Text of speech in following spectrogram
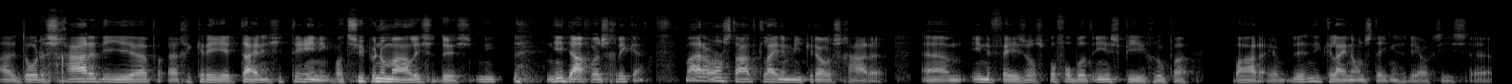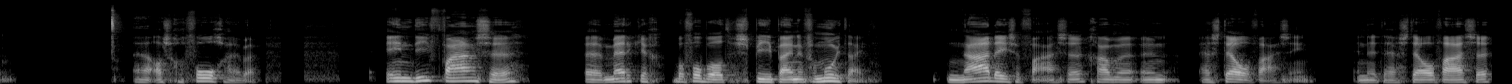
uh, door de schade die je hebt uh, gecreëerd tijdens je training. Wat super normaal is dus, niet, niet daarvoor schrikken. Maar er ontstaat kleine microschade um, in de vezels, bijvoorbeeld in je spiergroepen, waar die kleine ontstekingsreacties um, als gevolg hebben. In die fase merk je bijvoorbeeld spierpijn en vermoeidheid. Na deze fase gaan we een herstelfase in. In de herstelfase,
